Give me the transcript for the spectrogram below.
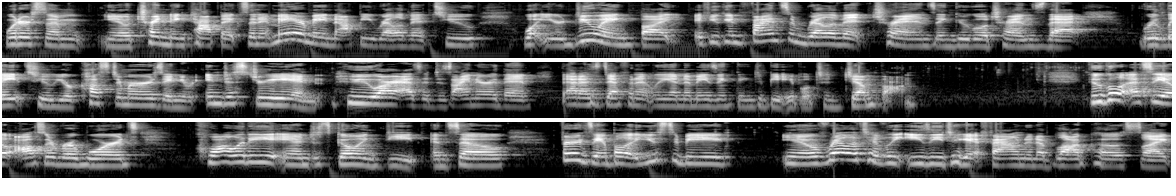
What are some, you know, trending topics? And it may or may not be relevant to what you're doing, but if you can find some relevant trends in Google Trends that relate to your customers and your industry and who you are as a designer, then that is definitely an amazing thing to be able to jump on. Google SEO also rewards quality and just going deep. And so, for example, it used to be, you know, relatively easy to get found in a blog post like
